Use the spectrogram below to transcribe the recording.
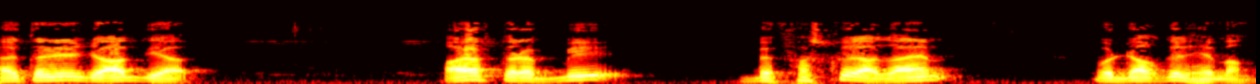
حضرت علی نے جواب دیا عرف تربی بے فسق عزائم و نقد الحمم۔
